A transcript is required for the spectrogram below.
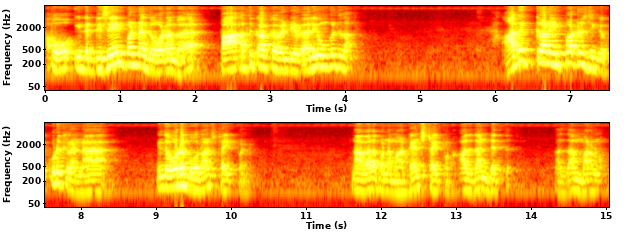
அப்போது இந்த டிசைன் பண்ண இந்த உடம்ப பாதுகாக்க வேண்டிய வேலையும் உங்களுக்கு தான் அதுக்கான இம்பார்ட்டன்ஸ் நீங்கள் கொடுக்கலன்னா இந்த உடம்பு ஒரு நாள் ஸ்ட்ரைக் பண்ணும். நான் வேலை பண்ண மாட்டேன்னு ஸ்ட்ரைக் பண்ணும். அதுதான் டெத்து அதுதான் மரணம்.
